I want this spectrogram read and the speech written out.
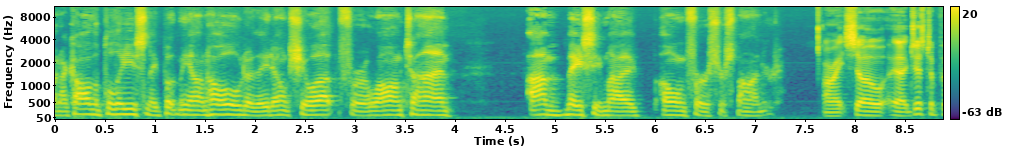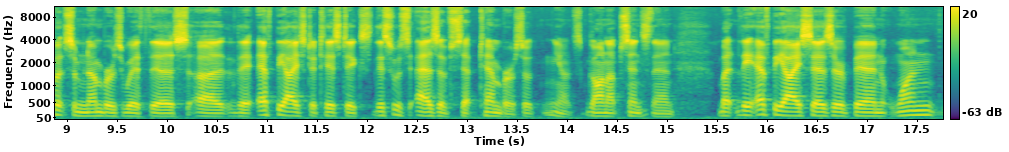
When I call the police and they put me on hold or they don't show up for a long time, I'm basically my own first responder. All right. So, uh, just to put some numbers with this, uh, the FBI statistics. This was as of September, so you know it's gone up since then. But the FBI says there have been one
